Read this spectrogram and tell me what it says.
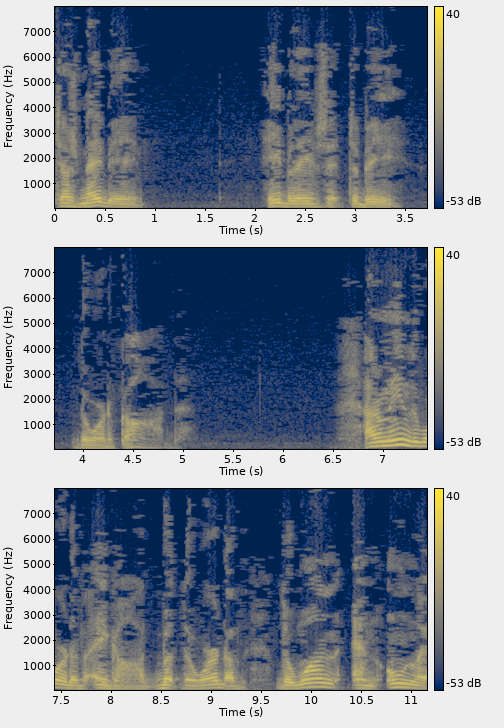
just maybe, he believes it to be the Word of God. I don't mean the Word of a God, but the Word of the one and only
